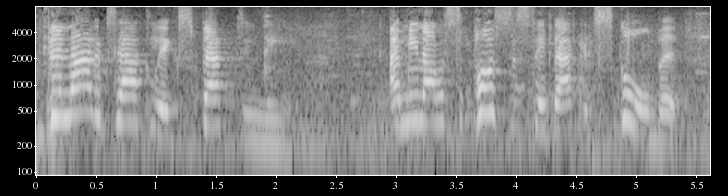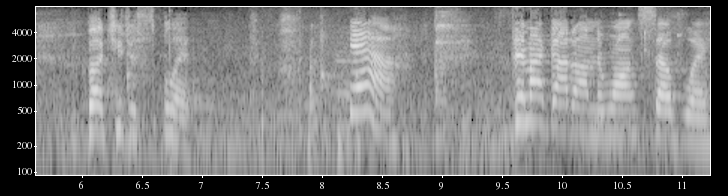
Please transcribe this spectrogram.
They're not exactly expecting me. I mean, I was supposed to stay back at school, but But you just split. yeah. Then I got on the wrong subway.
